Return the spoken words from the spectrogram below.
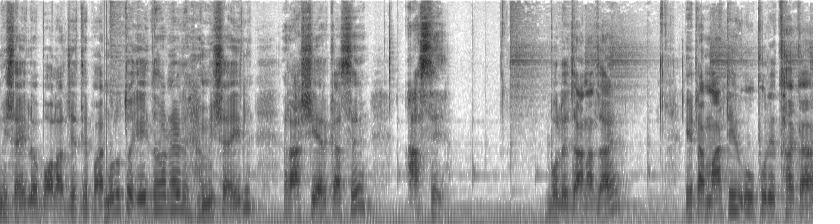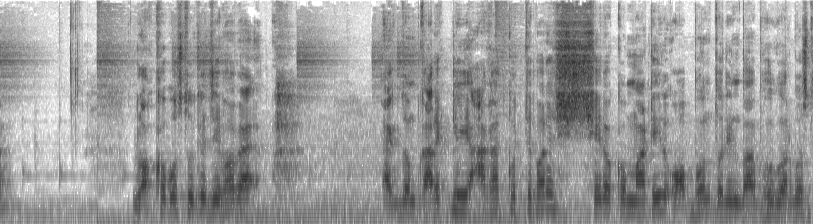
মিসাইলও বলা যেতে পারে। মূলত এই ধরনের মিসাইল রাশিয়ার কাছে আছে বলে জানা যায়। এটা মাটির উপরে থাকা লক্ষ্যবস্তুকে যেভাবে একদম কারেক্টলি আঘাত করতে পারে, সেরকম মাটির অভ্যন্তরীণ বা ভূগর্ভস্থ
